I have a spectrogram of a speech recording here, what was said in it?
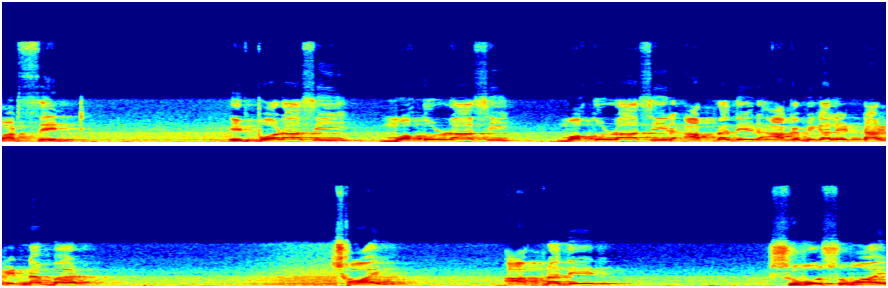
পারসেন্ট এরপর আসি মকর রাশি। মকর রাশির আপনাদের আগামীকালের টার্গেট নাম্বার ছয়। আপনাদের শুভ সময়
